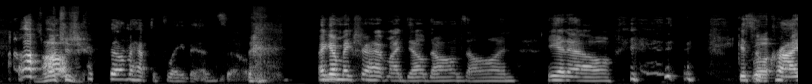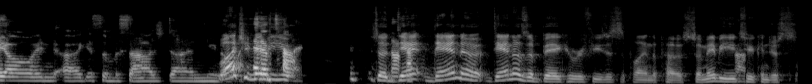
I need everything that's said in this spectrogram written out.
as much as you, I'm gonna have to play then. So I gotta make sure I have my Delle Donnes on. You know, get some Well- cryo and uh, get some massage done. You know, Well, actually, ahead of time. So Dan, Dano, Dano's a big who refuses to play in the post. So maybe you Uh. two can just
